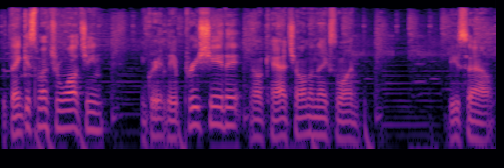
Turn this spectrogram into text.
So thank you so much for watching. I greatly appreciate it, and I'll catch you on the next one. Peace out.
